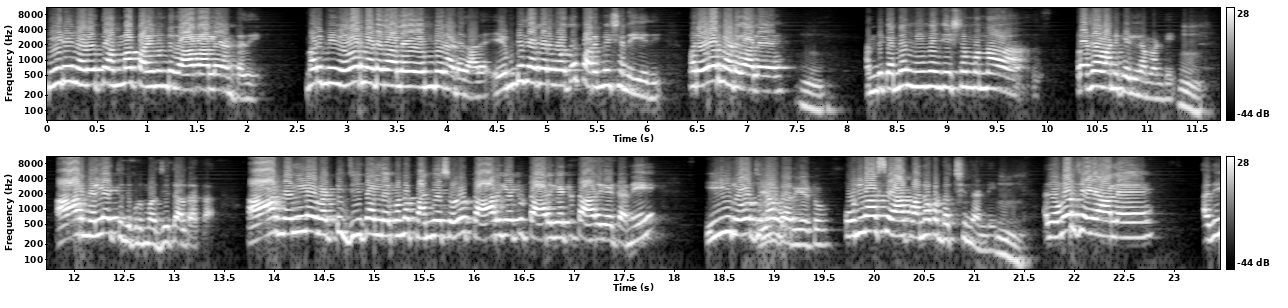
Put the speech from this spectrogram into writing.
పీడీని అడిగితే అమ్మ పైనుండి రావాలి అంటది. మరి మేము ఎవరిని అడగాలి? ఎండీని అడగాలి. ఎండి దగ్గర పోతే పర్మిషన్ ఇయ్యేది. మరి ఎవరిని అడగాలి. అందుకనే మేమేం చేసినాం మొన్న ప్రజావానికి వెళ్ళినామండి. ఆరు నెలలు అవుతుంది ఇప్పుడు మా జీతాలు రాక. ఆరు నెలలే బట్టి జీతాలు లేకుండా పనిచేసాడు టార్గెట్ టార్గెట్ టార్గెట్ అని ఈ రోజున ఉల్లాస్ యాప్ అని ఒకటి వచ్చిందండి. అది ఎవరు చేయాలి? అది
